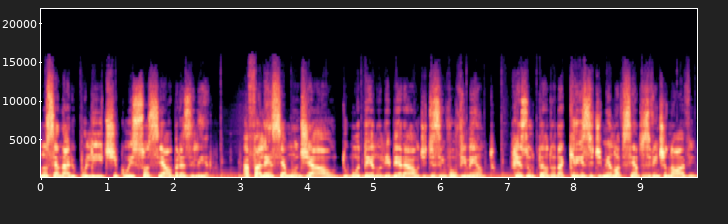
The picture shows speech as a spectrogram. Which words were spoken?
no cenário político e social brasileiro. A falência mundial do modelo liberal de desenvolvimento, resultando na crise de 1929,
